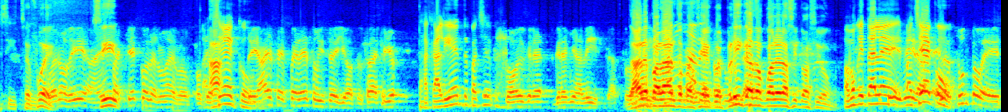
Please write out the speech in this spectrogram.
Se fue. Buenos días, Sí. es Pacheco de nuevo. Porque Pacheco. de AFP de eso hice yo. Tú sabes que yo Está caliente, Pacheco. soy gre- gremialista. Dale para adelante. Pacheco. Explícanos cuál es la situación. Vamos a quitarle, Sí, mira, Pacheco. el asunto es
